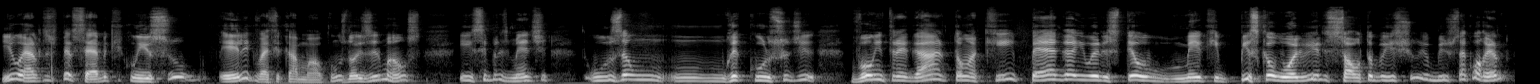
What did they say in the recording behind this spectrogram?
E o Hércules percebe que com isso ele vai ficar mal com os dois irmãos e simplesmente usa um, um recurso de vou entregar, toma aqui, pega e o Euristeu meio que pisca o olho e ele solta o bicho e o bicho está correndo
